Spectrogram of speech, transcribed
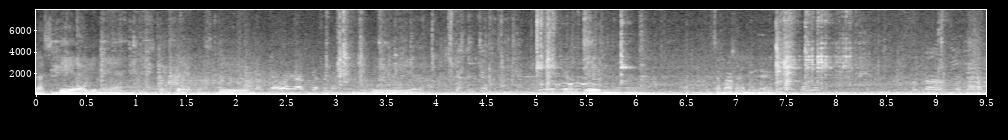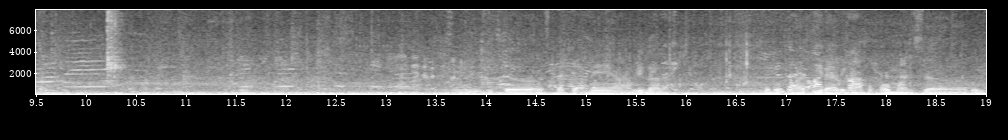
last day lagi ni kan take last day jadi ya kita pun uh, sama-sama ni kita setakat ni Alhamdulillah lah. Kita berpuas hati dah dengan performance uh, apa ni.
